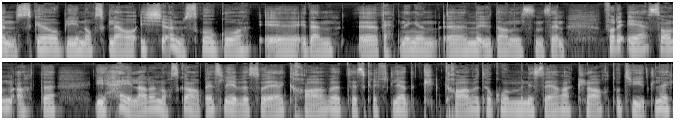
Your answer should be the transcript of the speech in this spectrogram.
ønsker å bli norsklærer, ikke ønsker å gå eh, i den eh, retningen eh, med utdannelsen sin. For det er sånn at i hele det norske arbeidslivet så er kravet til skriftlighet, kravet til å kommunisere klart og tydelig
